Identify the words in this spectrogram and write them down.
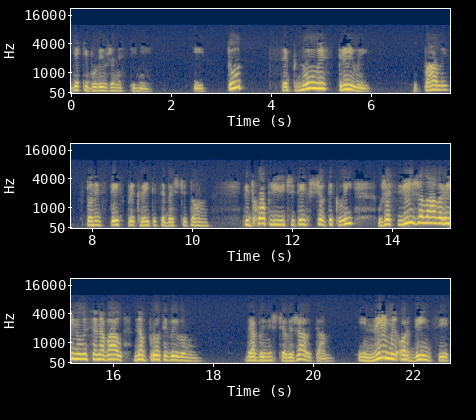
які були вже на стіні. І тут сипнули стріли, упали, хто не встиг прикрити себе щитом, підхоплюючи тих, що втекли, уже свіжа лава ринулася на вал навпроти вилому. Драбини ще лежали там, і ними ординці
